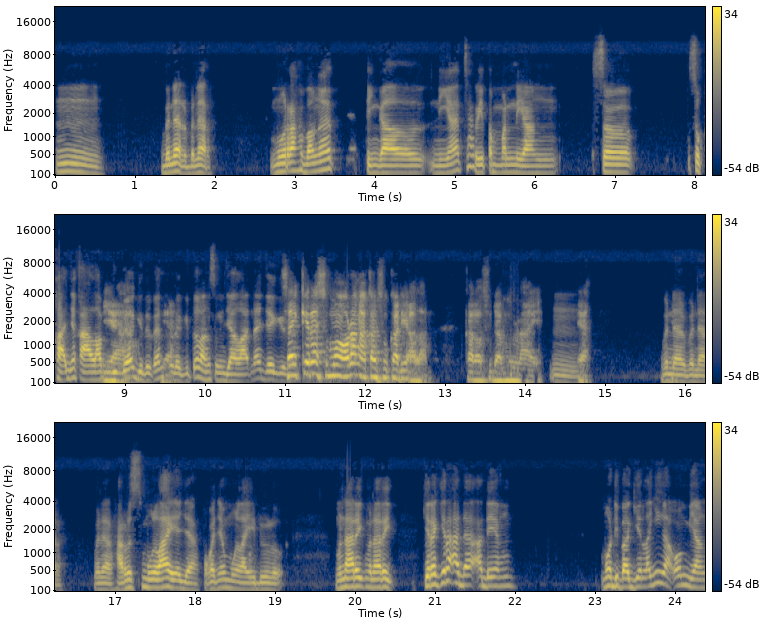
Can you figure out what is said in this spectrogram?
hmm. benar benar murah banget tinggal niat cari temen yang se sukanya ke alam Iya, juga gitu kan iya. udah gitu langsung jalan aja gitu Saya kira semua orang akan suka di alam kalau sudah mulai. Hmm. Ya. Benar, benar, benar. Harus mulai aja. Pokoknya mulai dulu. Menarik, menarik. Kira-kira ada ada yang mau dibagian lagi nggak Om yang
